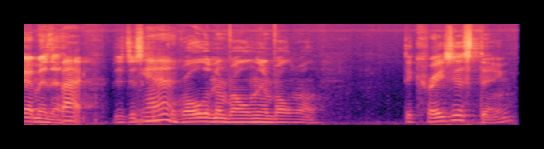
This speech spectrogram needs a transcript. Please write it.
Eminem. Respect. It just Yeah. kept rolling and rolling and rolling and rolling. The craziest thing,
